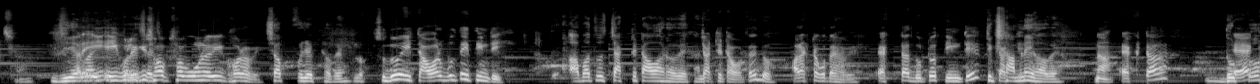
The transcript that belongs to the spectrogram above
আচ্ছা। আর জিএমআই এই- এইগুলো কি সব সব ওনার এই ঘর হবে? সব প্রজেক্ট হবে। শুধু এই টাওয়ার বলতে এই তিনটেই? আপাতত চারটে টাওয়ার হবে এখানে। চারটে টাওয়ার তাই তো? আর একটা কোথায় হবে? একটা দুটো তিনটে ঠিক সামনেই হবে। না একটা দুটো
